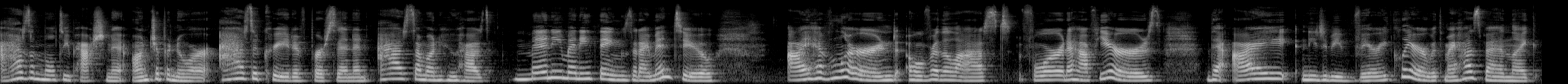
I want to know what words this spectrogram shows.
as a multi passionate entrepreneur, as a creative person, and as someone who has many, many things that I'm into, I have learned over the last four and a half years that I need to be very clear with my husband like,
